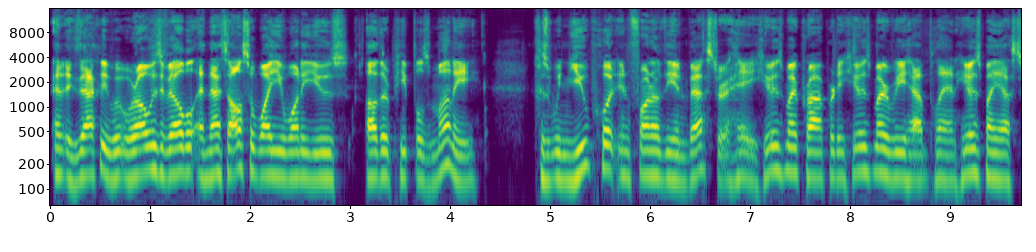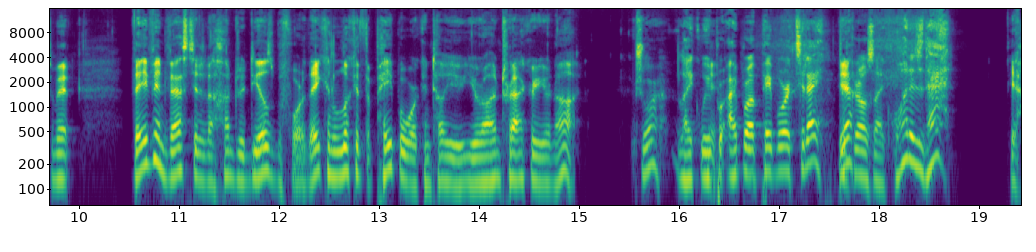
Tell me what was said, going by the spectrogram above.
And exactly, we- we're always available, and that's also why you want to use other people's money, because when you put in front of the investor, "Hey, here's my property, here's my rehab plan, here's my estimate," they've invested in a hundred deals before. They can look at the paperwork and tell you you're on track or you're not. Sure. Like we, br- I brought paperwork today. The Yeah. girl's like, "What is that?" Yeah.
